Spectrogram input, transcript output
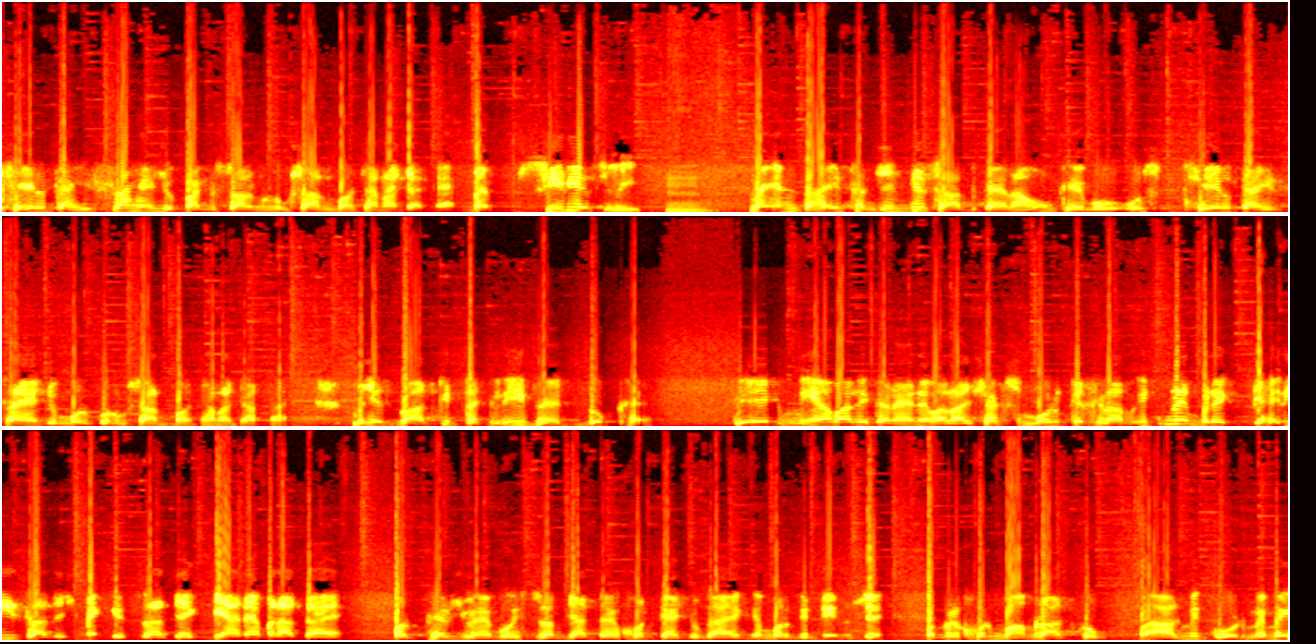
खेल का हिस्सा है जो पाकिस्तान में नुकसान पहुंचाना चाहता है। मैं सीरियसली हम्म। मैं इंतहाई संजीदगी साथ कह रहा हूँ कि वो उस खेल का हिस्सा है जो मुल्क को नुकसान पहुंचाना चाहता है। मुझे इस बात की तकलीफ़ है दुख है कि एक मियाँ वाले का रहने वाला शख्स मुल्क के खिलाफ इतने बड़े गहरी साजिश में किस तरह से एक बयाना बनाता है और फिर जो है वो इस तरफ़ जाता है। खुद कह चुका है कि मुल्क की टीम से और फिर खुद मामला को आलमी कोर्ट में भाई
